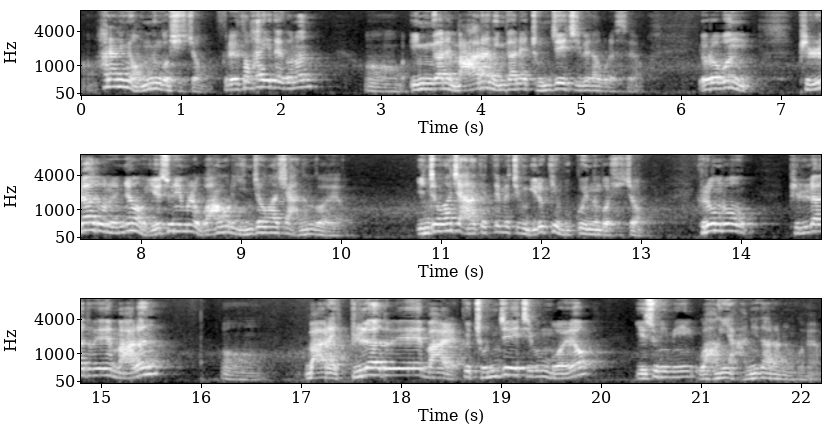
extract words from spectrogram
어, 하나님이 없는 것이죠. 그래서 하이데거는 어, 인간의 말은 인간의 존재의 집이라고 그랬어요. 여러분 빌라도는요 예수님을 왕으로 인정하지 않은 거예요. 인정하지 않았기 때문에 지금 이렇게 묻고 있는 것이죠. 그러므로 빌라도의 말은 어, 말에 빌라도의 말 그 존재의 집은 뭐예요? 예수님이 왕이 아니다라는 거예요.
